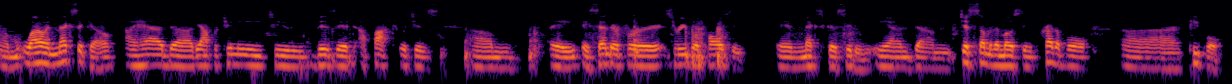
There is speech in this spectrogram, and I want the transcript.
Um, while in Mexico, I had uh, the opportunity to visit APAC, which is um, a, a, center for cerebral palsy in Mexico City, and um, just some of the most incredible uh, people.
